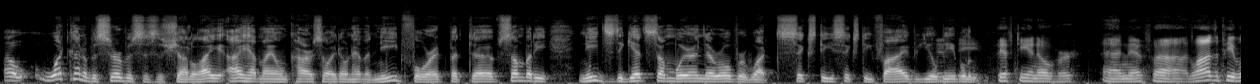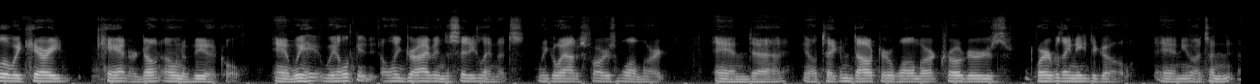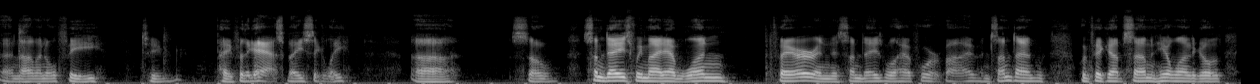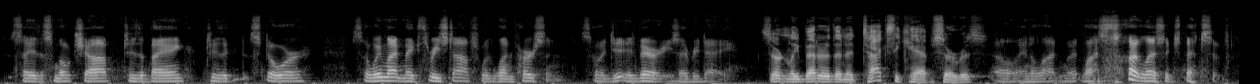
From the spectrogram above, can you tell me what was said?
Uh, what kind of a service is the shuttle? I, I have my own car, so I don't have a need for it. But uh, if somebody needs to get somewhere and they're over, what, 60, 65, you'll be able to. 50 and over. And if uh, a lot of the people that we carry can't or don't own a vehicle, and we we only, only drive in the city limits. We go out as far as Walmart, and uh, you know take them to doctor, Walmart, Kroger's, wherever they need to go. And you know it's a, a nominal fee to pay for the gas, basically. Uh, so some days we might have one fare, and some days we'll have four or five. And sometimes we pick up some, and he'll want to go, say, the smoke shop, to the bank, to the store. So we might make three stops with one person. So it, it varies every day. Certainly better than a taxi cab service. Oh, and a lot, lots, lot less expensive.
